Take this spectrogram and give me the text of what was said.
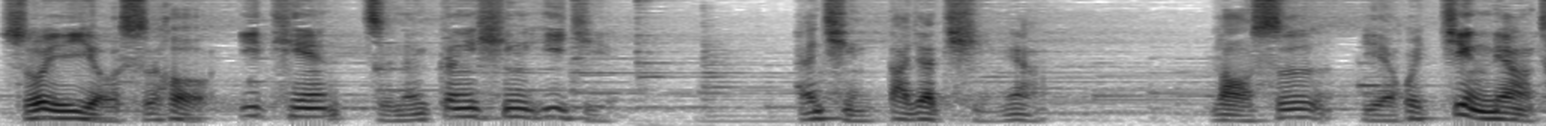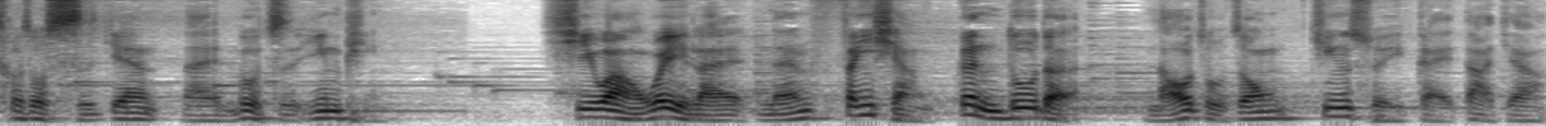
所以有时候一天只能更新一节，还请大家体谅。老师也会尽量抽出时间来录制音频，希望未来能分享更多的老祖宗精髓给大家。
